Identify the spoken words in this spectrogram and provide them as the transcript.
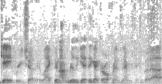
gay for each other. Like they're not really gay; they got girlfriends and everything. But uh,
